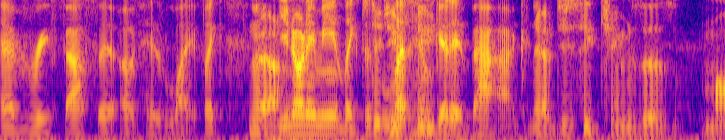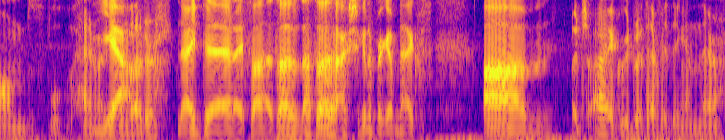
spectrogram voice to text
every facet of his life. Like, yeah, you know what I mean? Like, just let him get it back. yeah. Did you see James's mom's handwritten Yeah, letter? I did. I saw. That's what, that's what I was actually gonna bring up next. Um, Which I agreed with everything in there.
